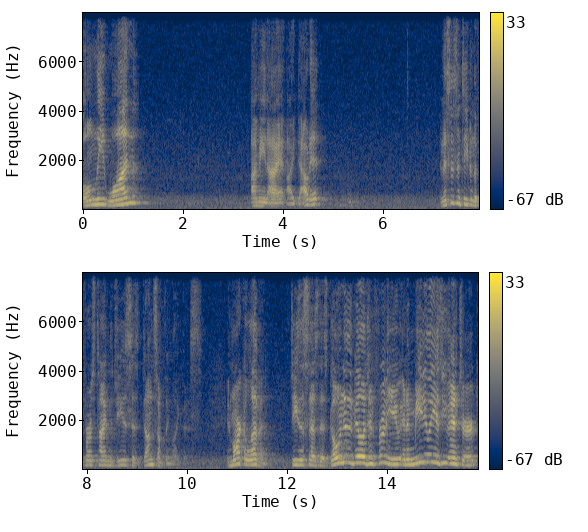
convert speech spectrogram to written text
Only one? I mean, I, I doubt it. And this isn't even the first time that Jesus has done something like this. In Mark 11, Jesus says this Go into the village in front of you, and immediately as you enter,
